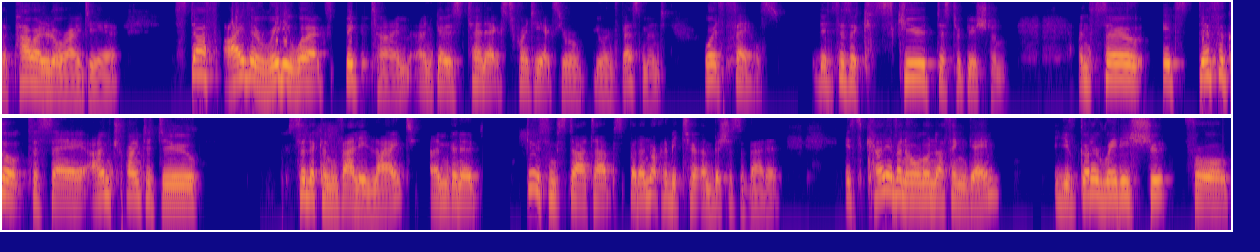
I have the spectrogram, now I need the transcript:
the power law idea, stuff either really works big time and goes 10x, 20x your, your investment, or it fails. This is a skewed distribution. And so it's difficult to say, I'm trying to do Silicon Valley light. I'm going to do some startups, but I'm not going to be too ambitious about it. It's kind of an all or nothing game. You've got to really shoot for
